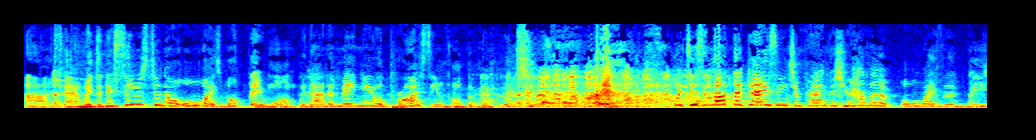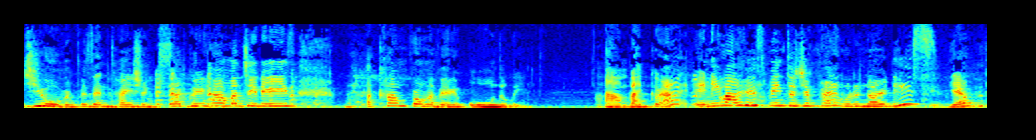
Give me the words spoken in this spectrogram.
uh, sandwich? They seems to know always what they want without a menu or price in front of them, which, which is not the case in Japan because you have a, always a visual representation exactly how much it is. I come from a very orderly um, background. Anyone who's been to Japan would know this. Yep,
